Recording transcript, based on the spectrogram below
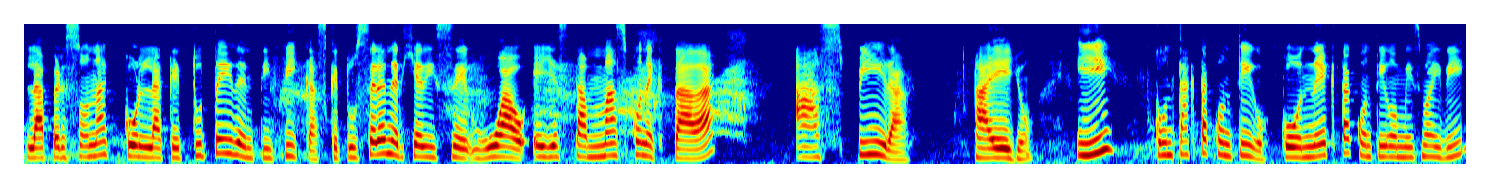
la persona con la que tú te identificas, que tu ser energía dice, wow, ella está más conectada, aspira a ello y contacta contigo, conecta contigo misma y di,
